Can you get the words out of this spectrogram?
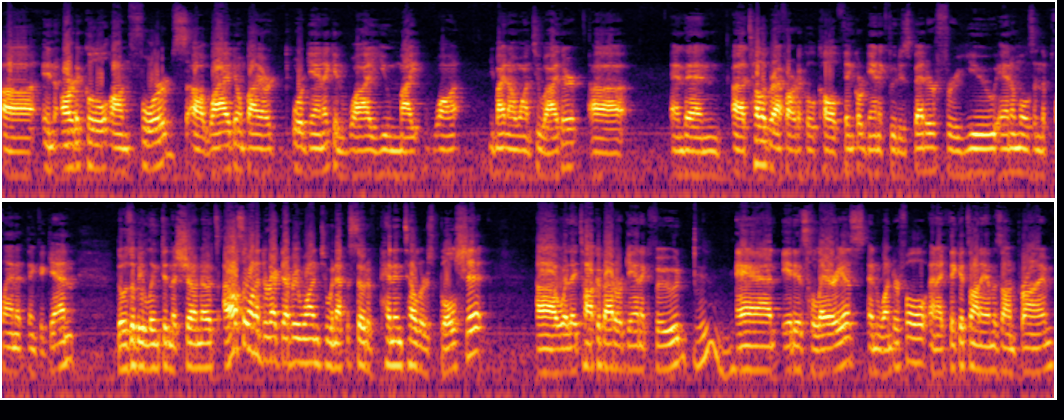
uh, an article on Forbes, uh, why I don't buy organic and why you might want you might not want to either, uh, and then a Telegraph article called "Think Organic Food is Better for You, Animals, and the Planet. Think Again." Those will be linked in the show notes. I also want to direct everyone to an episode of Penn and Teller's Bullshit, uh, where they talk about organic food, and it is hilarious and wonderful. And I think it's on Amazon Prime,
